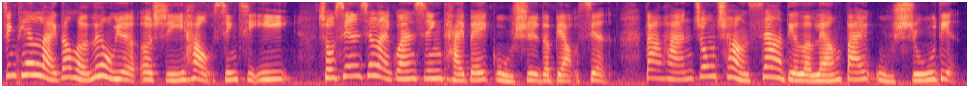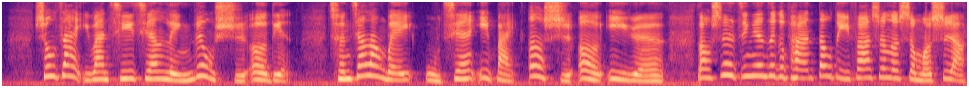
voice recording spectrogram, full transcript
今天来到了六月二十一号星期一，首先先来关心台北股市的表现，大盘中场下跌了两百五十五点，收在一万七千零六十二点。成交量为五千一百二十二亿元。老师，今天这个盘到底发生了什么事啊？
